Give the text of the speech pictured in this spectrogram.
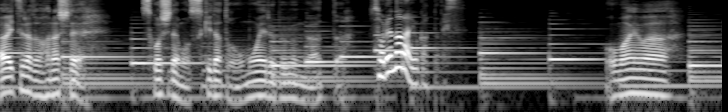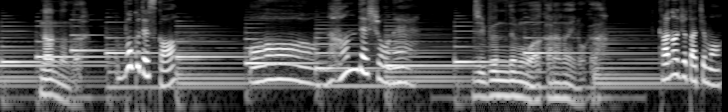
あいつらと話して少しでも好きだと思える部分があった。それならよかったです。お前は何なんだ？僕ですか？ああ何でしょうね。自分でもわからないのか？彼女たちも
